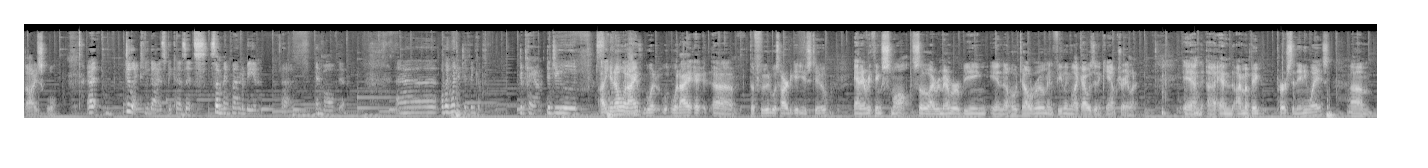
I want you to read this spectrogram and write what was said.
the high school. Uh, do it, you guys, because it's something fun to be in, uh, involved in. Uh, oh, and what did you think of Japan? Did you? Uh, you know what I what what I uh, the food was hard to get used to, and everything's small. So I remember being in a hotel room and feeling like I was in a camp trailer, and uh, and I'm a big person anyways. Um,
